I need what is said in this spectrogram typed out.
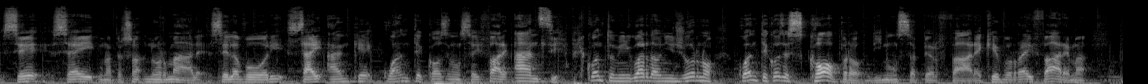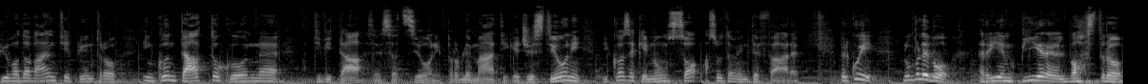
se sei una persona normale, se lavori, sai anche quante cose non sai fare. Anzi, per quanto mi riguarda ogni giorno, quante cose scopro di non saper fare, che vorrei fare, ma più vado avanti e più entro in contatto con attività, sensazioni, problematiche, gestioni di cose che non so assolutamente fare. Per cui non volevo riempire il vostro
